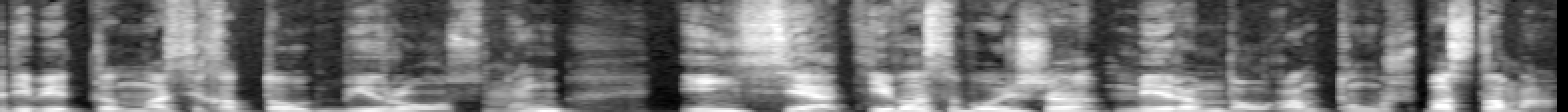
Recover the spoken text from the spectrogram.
әдебиетті насихаттау бюросының инициативасы бойынша мейрамдалған тұңғыш бастама.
